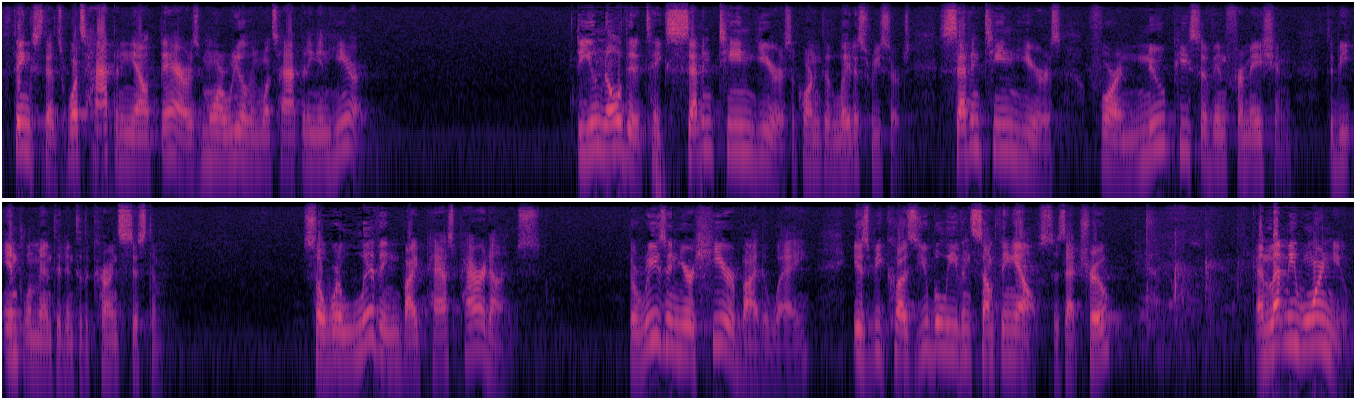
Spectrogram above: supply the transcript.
thinks that what's happening out there is more real than what's happening in here. Do you know that it takes 17 years, according to the latest research, 17 years for a new piece of information to be implemented into the current system? So we're living by past paradigms. The reason you're here, by the way, is because you believe in something else. Is that true? Yes. And let me warn you,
